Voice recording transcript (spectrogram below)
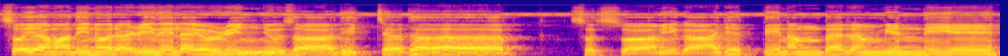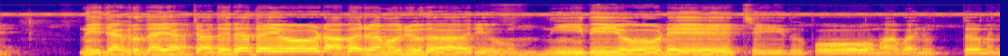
സ്വയം അതിനൊരഴിനിലയൊഴിഞ്ഞു സാധിച്ചതാ. സ്വസ്വാമി കാര്യത്തിനന്തരം എന്നിയേ നിജഹൃദയ ചതുരതയോടപരമൊരു കാര്യവും നീതിയോടെ ചെയ്തു പോമവനുത്തമൻ.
